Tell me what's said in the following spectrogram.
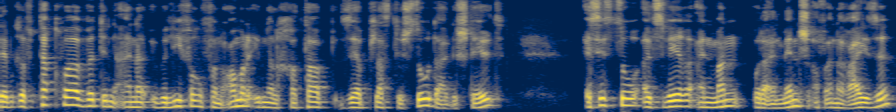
Der Begriff Taqwa wird in einer Überlieferung von Omar ibn al-Khattab sehr plastisch so dargestellt. Es ist so, als wäre ein Mann oder ein Mensch auf einer Reise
